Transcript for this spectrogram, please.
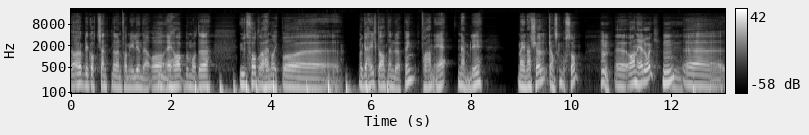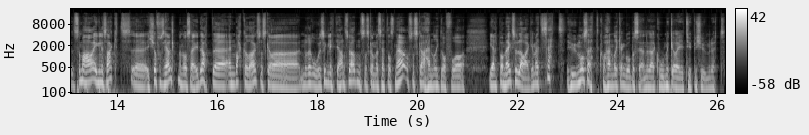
har jeg blitt godt kjent med den familien der. Og jeg har på en måte utfordra Henrik på, eh, noe helt annet enn løping. For han er nemlig, mener han sjøl, ganske morsom. Eh, og han er det òg. så vi har egentlig sagt, eh, ikke offisielt, men nå sier jeg det, at eh, en vakker dag, så skal, når det roer seg litt i hans verden, så skal vi sette oss ned, og så skal Henrik da få hjelp av meg. Så lager vi et sett, humorsett, hvor Henrik kan gå på scenen og være komiker i type 20 minutter.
